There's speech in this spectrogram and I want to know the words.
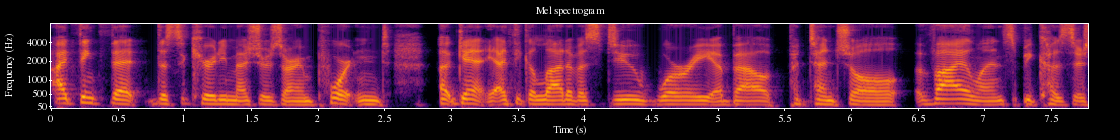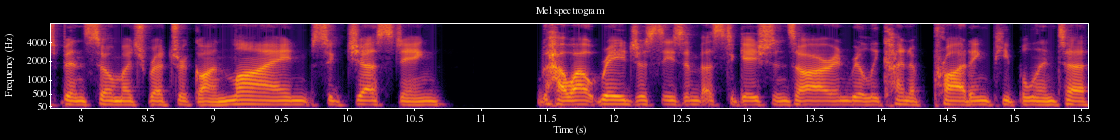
I think that the security measures are important. Again, I think a lot of us do worry about potential violence because there's been so much rhetoric online suggesting how outrageous these investigations are and really kind of prodding people into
